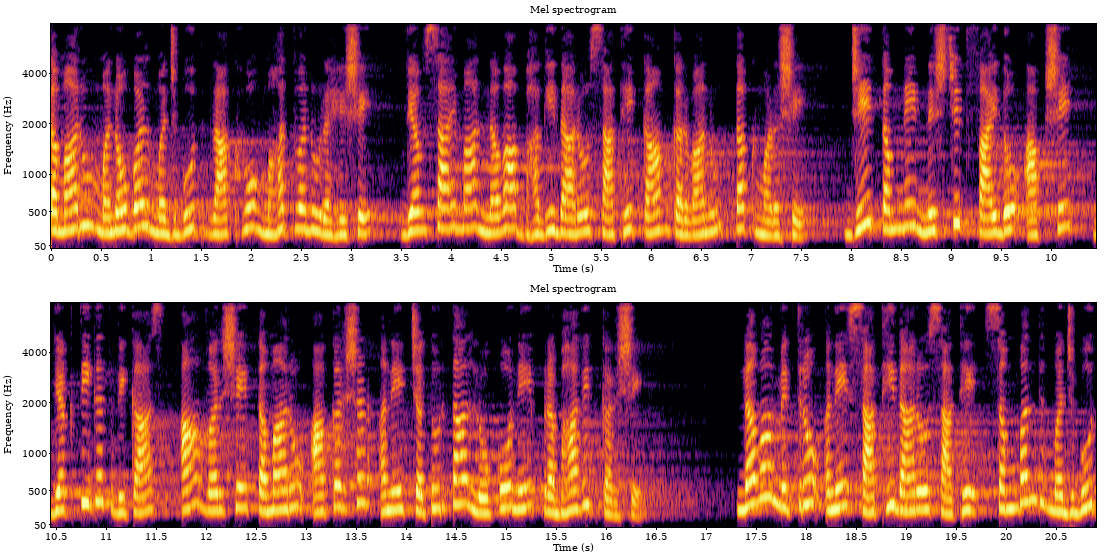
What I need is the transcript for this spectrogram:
તમારું મનોબળ મજબૂત રાખવો મહત્વનું રહેશે. વ્યવસાયમાં નવા ભાગીદારો સાથે કામ કરવાનું તક મળશે, જે તમને નિશ્ચિત ફાયદો આપશે. વ્યક્તિગત વિકાસ આ વર્ષે તમારું આકર્ષણ અને ચતુરતા લોકોને પ્રભાવિત કરશે. નવા મિત્રો અને સાથીદારો સાથે સંબંધ મજબૂત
